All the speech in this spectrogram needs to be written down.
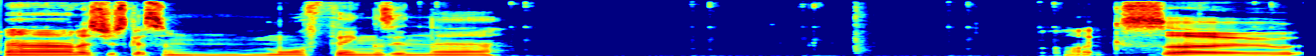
Uh, let's just get some more things in there. Like so.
